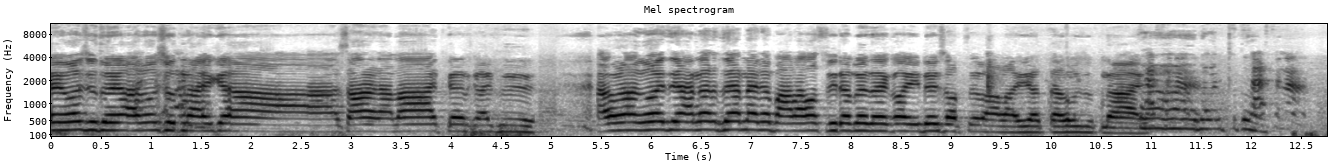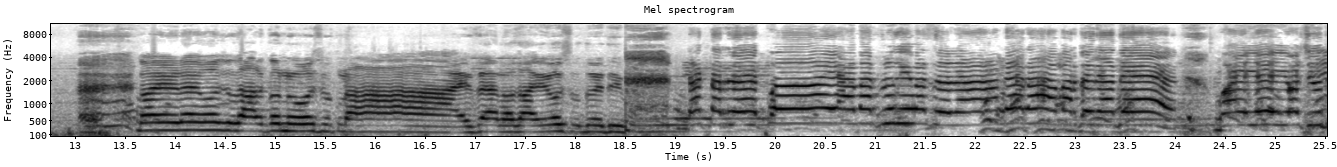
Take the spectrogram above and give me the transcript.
এই ওষুধ ওই আর ওষুধ নাই গা সারা রাত খার খাইতে। আমরা কই যে আঙ্গার দেন না রে বারা হসপিটালে যাই কই এটাই সবচেয়ে ভালো ইয়াতে ওষুধ নাই। কই এটাই ওষুধ আর কোনো ওষুধ নাই। যেন যাই, ওষুধ ওই দিব। ডাক্তার রে, কই? আমার রুগী বাঁচে না আমার কইরা দে। কই এই ওষুধ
